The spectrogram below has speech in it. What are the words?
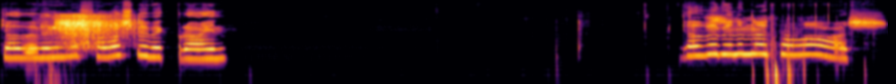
Gel ve benimle savaş bebek Brian. Gel ve benimle savaş.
